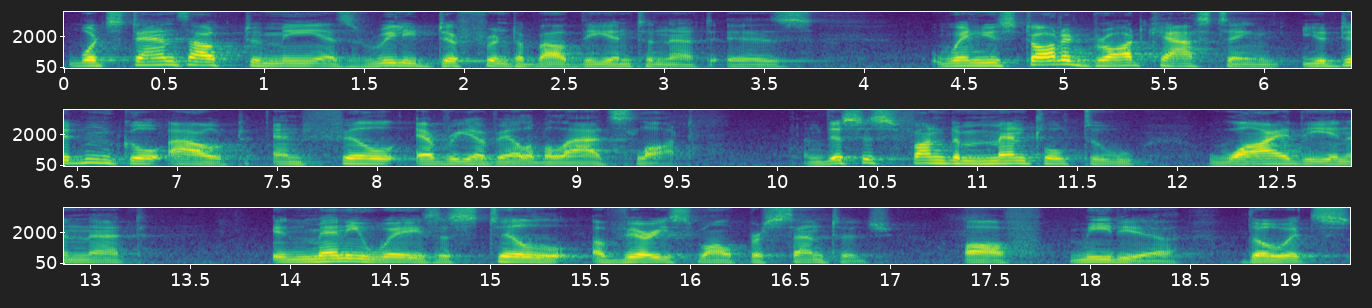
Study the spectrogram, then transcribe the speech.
what stands out to me as really different about the internet is when you started broadcasting, you didn't go out and fill every available ad slot. And this is fundamental to why the internet in many ways, is still a very small percentage of media, though it's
